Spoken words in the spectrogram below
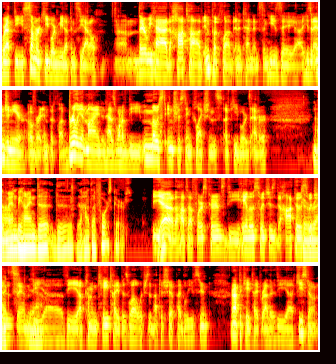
we're at the summer keyboard meetup in Seattle. Um, there we had HaaTa of Input Club in attendance, and he's a uh, he's an engineer over at Input Club. Brilliant mind, and has one of the most interesting collections of keyboards ever. The um, man behind the, the the HaaTa force curves. Yeah, the HaaTa force curves, the Halo switches, the Hako Correct. switches, and yeah. the uh, the upcoming K type as well, which is about to ship, I believe, soon. Or not the K type, rather the uh, Keystone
